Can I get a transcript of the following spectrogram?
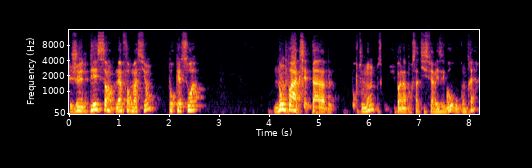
je descends l'information pour qu'elle soit non pas acceptable pour tout le monde, parce que je ne suis pas là pour satisfaire les égaux, au contraire,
